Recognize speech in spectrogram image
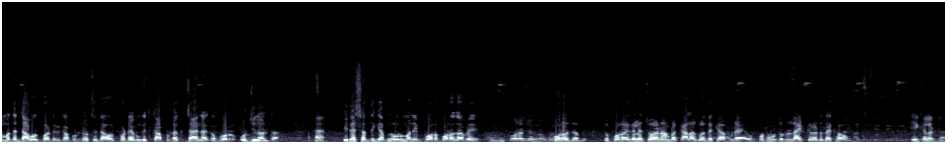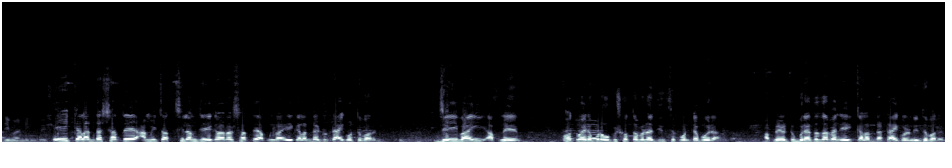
আমাদের ডাবল পার্টের কাপড়টা হচ্ছে ডাবল পার্ট এবং কাপড়টা চায়না কাপড় অরিজিনালটা হ্যাঁ। এটার সাথে কি আপনি ওলমানি পরা পরা যাবে? পরা যাবে পরা যাবে। তো পরা গেলে চলেন আমরা কালারগুলো দেখে। আপনি প্রথমত একটু লাইট কালারটা দেখাও। আচ্ছা। এই কালারটা ডিমান্ডিং বেশি। এই কালারটার সাথে আমি চাচ্ছিলাম যে এই কালারের সাথে আপনারা এই কালারটা একটু ট্রাই করতে পারেন। যেই ভাই আপনি হয়তো এটা পরে অফিস করতে পারেন না জিন্সের প্যান্টটা পরে আপনি একটু বেড়াতে যাবেন এই কালারটা ট্রাই করে নিতে পারেন।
